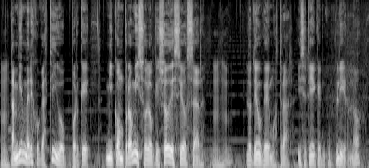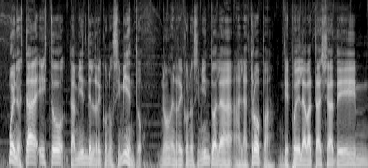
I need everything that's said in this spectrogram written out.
mm. también merezco castigo, porque mi compromiso, lo que yo deseo ser, lo tengo que demostrar y se tiene que cumplir, ¿no? Bueno, está esto también del reconocimiento, ¿no? El reconocimiento a la, a la tropa después de la batalla de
